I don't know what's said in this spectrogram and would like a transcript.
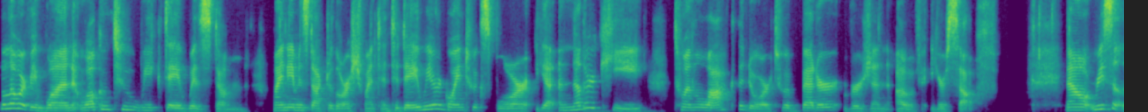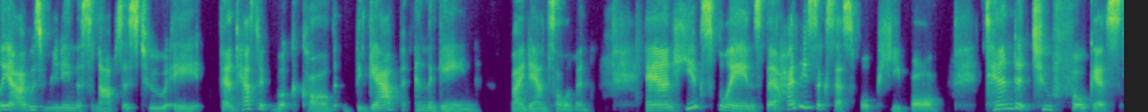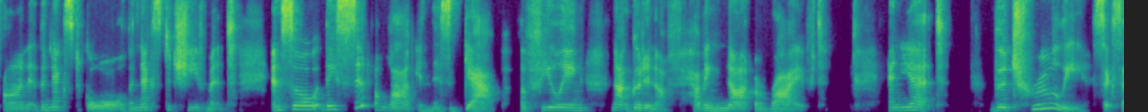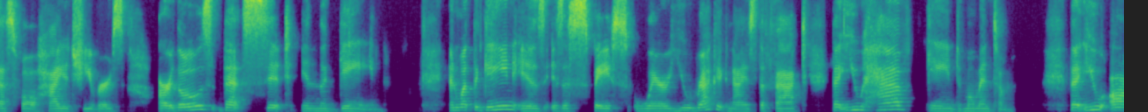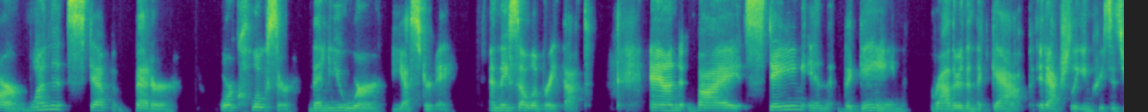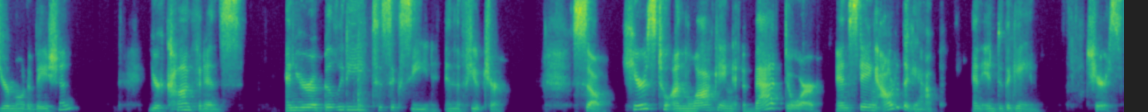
Hello, everyone. Welcome to Weekday Wisdom. My name is Dr. Laura Schwindt, and today we are going to explore yet another key to unlock the door to a better version of yourself. Now, recently I was reading the synopsis to a fantastic book called The Gap and the Gain by Dan Sullivan. And he explains that highly successful people tend to focus on the next goal, the next achievement. And so they sit a lot in this gap of feeling not good enough, having not arrived. And yet, the truly successful high achievers are those that sit in the gain, and what the gain is, is a space where you recognize the fact that you have gained momentum, that you are one step better or closer than you were yesterday. And they celebrate that. And by staying in the gain rather than the gap, it actually increases your motivation, your confidence, and your ability to succeed in the future. So here's to unlocking that door and staying out of the gap and into the gain. Cheers.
